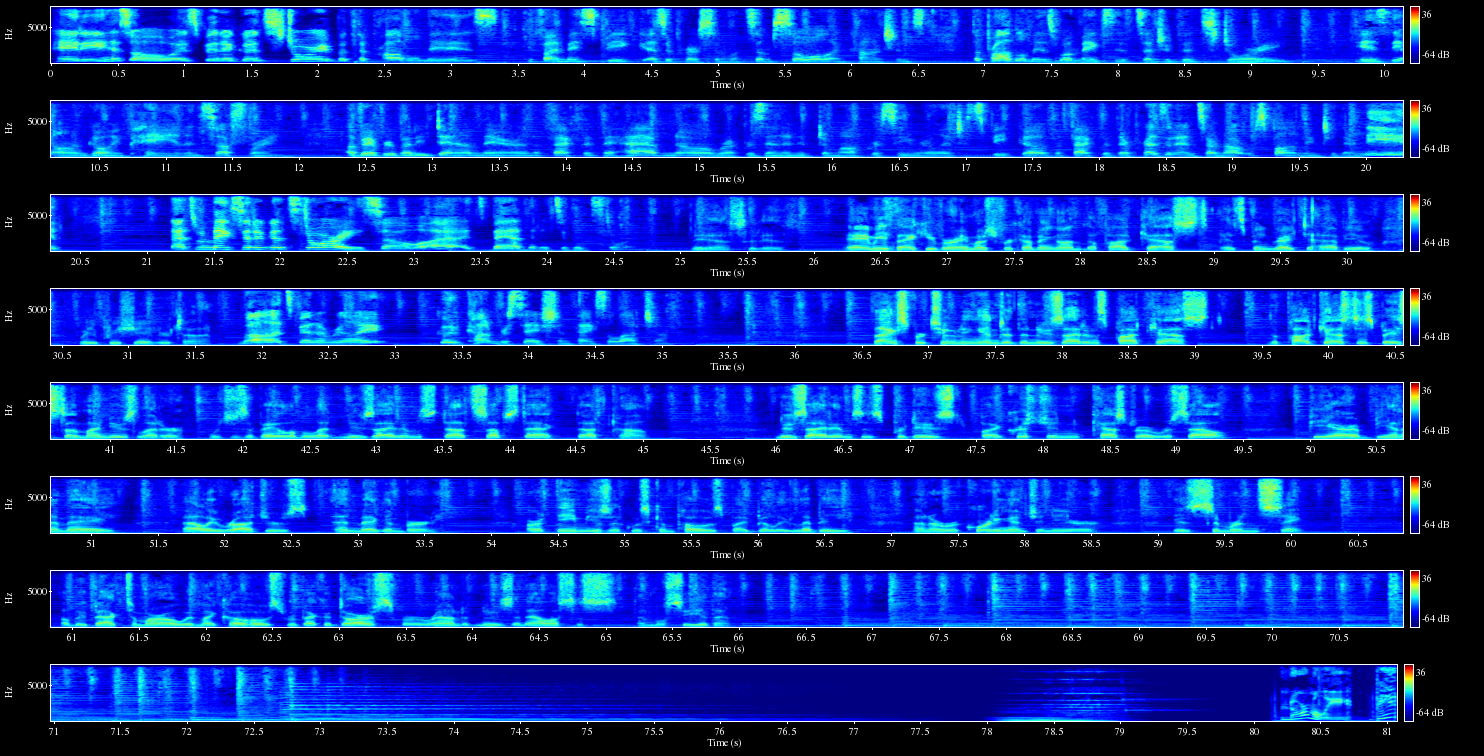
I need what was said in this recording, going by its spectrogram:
Haiti has always been a good story, but the problem is, if I may speak as a person with some soul and conscience, the problem is what makes it such a good story is the ongoing pain and suffering of everybody down there and the fact that they have no representative democracy really to speak of, the fact that their presidents are not responding to their need. That's what makes it a good story. So uh, it's bad that it's a good story. Yes, it is. Amy, thank you very much for coming on the podcast. It's been great to have you. We appreciate your time. Well, it's been a really good conversation. Thanks a lot, John. Thanks for tuning into the News Items podcast. The podcast is based on my newsletter, which is available at newsitems.substack.com. News Items is produced by Christian Castro Russell, Pierre Bienaimé, Ali Rogers, and Megan Burney. Our theme music was composed by Billy Libby, and our recording engineer is Simran Singh. I'll be back tomorrow with my co host Rebecca Darce for a round of news analysis, and we'll see you then. Normally,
